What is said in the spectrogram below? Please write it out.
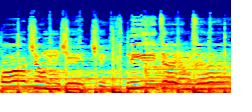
我就能记起你的样子。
